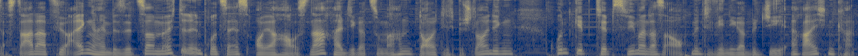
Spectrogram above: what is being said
Das Startup für Eigenheimbesitzer möchte den Prozess, euer Haus nachhaltiger zu machen, deutlich beschleunigen und gibt Tipps, wie man das auch mit weniger Budget erreichen kann.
